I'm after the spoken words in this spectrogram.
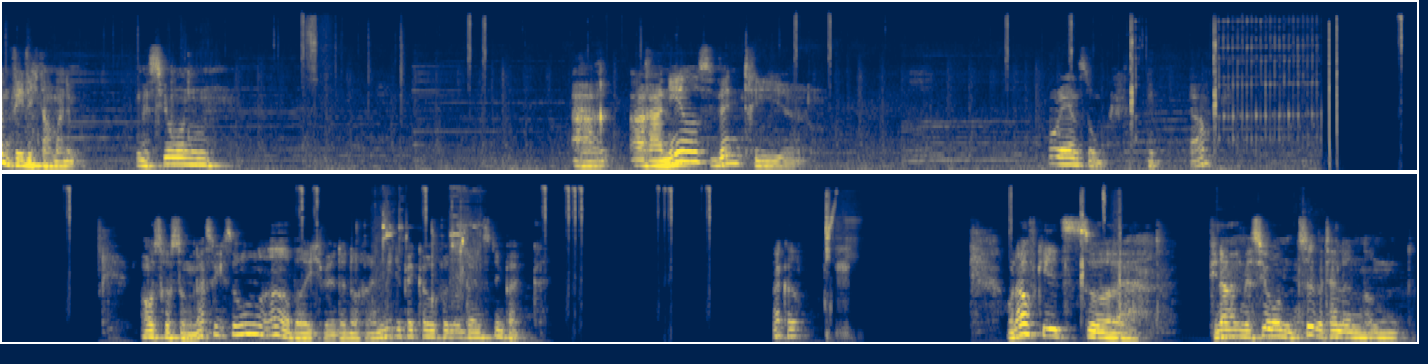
Dann wähle ich noch meine Mission. Ar Araneus Ventri. Dom. Ja. Ausrüstung lasse ich so, aber ich werde noch ein Medipack kaufen und ein Steampack. Danke. Und auf geht's zur finalen Mission Silver Talon und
